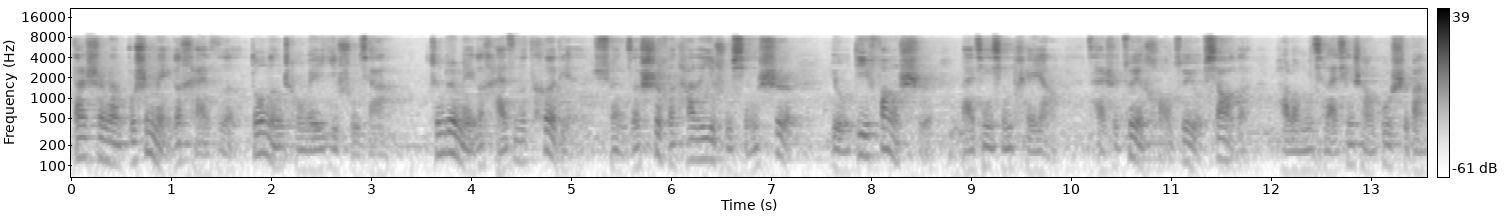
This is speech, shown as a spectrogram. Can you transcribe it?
但是呢，不是每个孩子都能成为艺术家。针对每个孩子的特点，选择适合他的艺术形式，有的放矢来进行培养，才是最好最有效的。好了，我们一起来欣赏故事吧。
